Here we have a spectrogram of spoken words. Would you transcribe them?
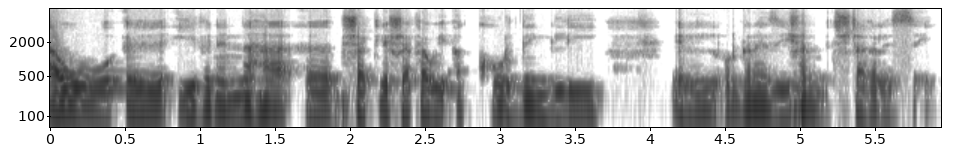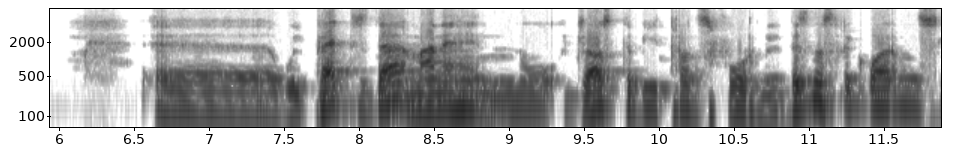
أو even إنها بشكل شفوي according لل organization بتشتغل إزاي. وال practice ده معناها إنه just بي transform ال business requirements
